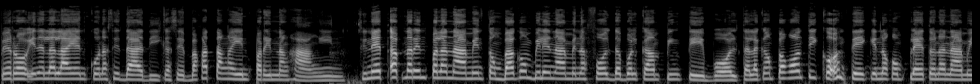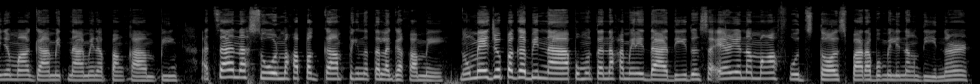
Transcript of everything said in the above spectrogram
pero inalalayan ko na si daddy kasi baka tangayin pa rin ng hangin. Sinet up na rin pala namin tong bagong bili namin na foldable camping table. Talagang pakonti-konti kinokompleto na namin yung mga gamit namin na pang camping. At sana soon makapag-camping na talaga kami. Nung medyo paggabi na, pumunta na kami ni daddy dun sa area ng mga food stalls para bumili ng dinner.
